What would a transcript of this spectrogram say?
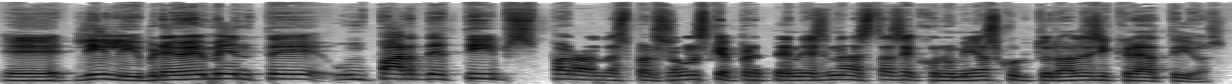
Lili, brevemente, un par de tips para las personas que pertenecen a estas economías culturales y creativas.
